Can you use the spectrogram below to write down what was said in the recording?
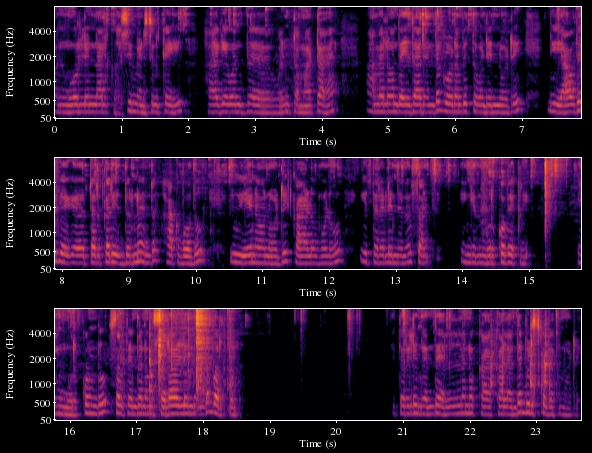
ಒಂದು ಮೂರರಿಂದ ನಾಲ್ಕು ಹಸಿ ಮೆಣಸಿನ್ಕಾಯಿ ಹಾಗೆ ಒಂದು ಒಂದು ಟಮಾಟ, ಆಮೇಲೆ ಒಂದು ಐದಾರಿಂದ ಗೋಡಂಬಿ ತೊಗೊಂಡಿನಿ ನೋಡಿರಿ. ನೀವು ಯಾವುದೇ ತರಕಾರಿ ಇದ್ರೂ ಎಂದು ಹಾಕ್ಬೋದು. ಇವು ಏನೋ ನೋಡಿರಿ, ಕಾಳುಗಳು, ಈ ಥರಲಿಂದ ಸಣ್ಣ ಹಿಂಗಿಂದು ಮುರ್ಕೋಬೇಕು ರೀ ಹಿಂಗೆ ಮುರ್ಕೊಂಡು ಸ್ವಲ್ಪ ಎಂದ ನಮ್ಮ ಸರಳಿಂದ ಬರ್ತದೆ. ಈ ಥರಲಿಂದ ಎಲ್ಲನೂ ಕಾಳು ಕಾಳಂದ ಬಿಡಿಸ್ಕೋಬೇಕು ನೋಡಿರಿ.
